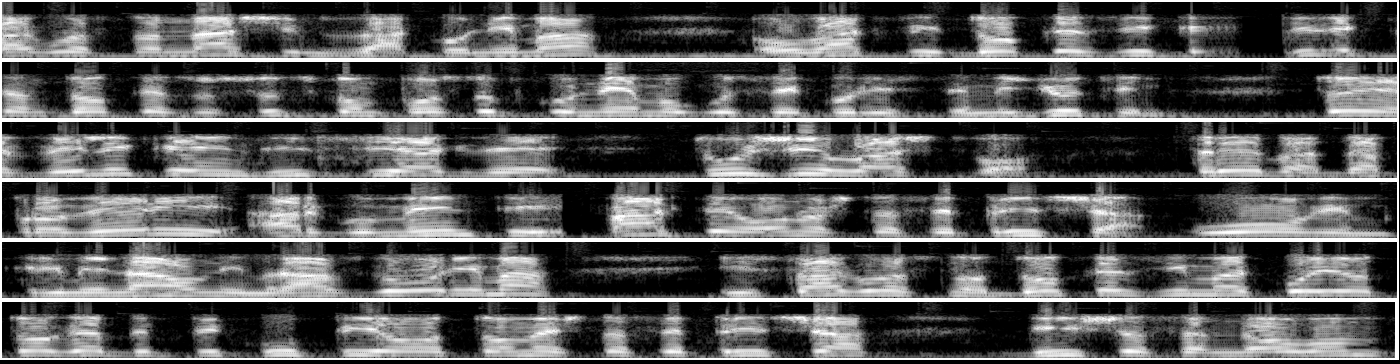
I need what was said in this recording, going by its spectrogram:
согласно нашим законима, ovakvi dokazi, direktan dokaz u sudskom postupku ne mogu se koristiti. Međutim, to je velika indicija gde tužilaštvo treba da proveri argumenti, pate ono što se priča u ovim kriminalnim razgovorima i saglasno dokazima koji od toga bi prikupio o tome što se priča, bišao sa novom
